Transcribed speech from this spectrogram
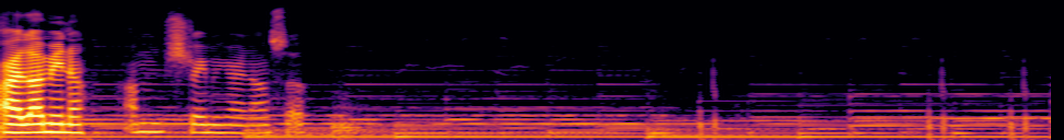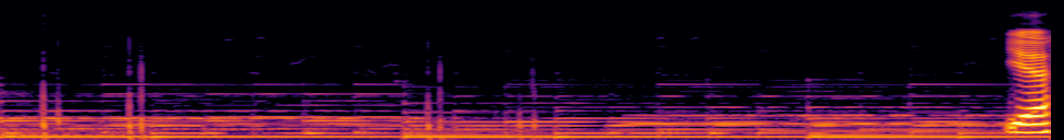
Alright, let me know. I'm streaming right now, so... Yeah.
